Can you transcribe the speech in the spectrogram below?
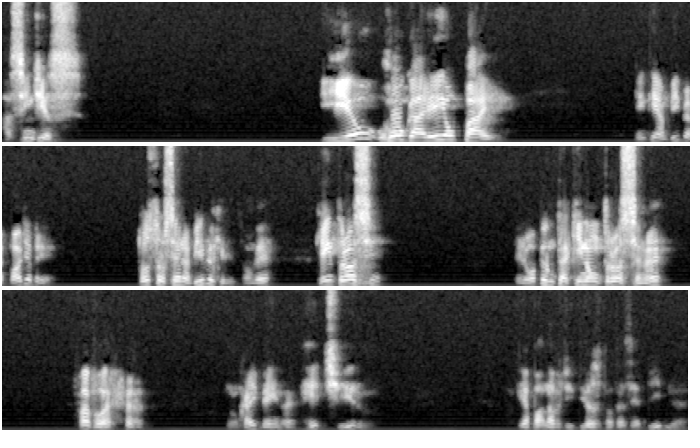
assim diz: E eu rogarei ao Pai. Quem tem a Bíblia, pode abrir. Todos trouxeram a Bíblia, querido? Vamos ver. Quem trouxe? Eu não vou perguntar quem não trouxe, né? Por favor. Não cai bem, né? Retiro. E a palavra de Deus para trazer a Bíblia.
